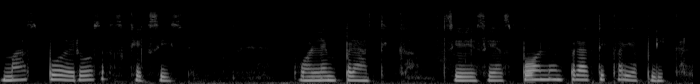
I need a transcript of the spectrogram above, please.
más poderosas que existe. Ponla en práctica. Si deseas, ponla en práctica y aplícala.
